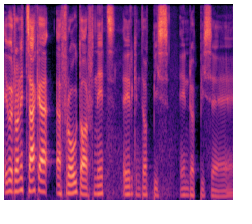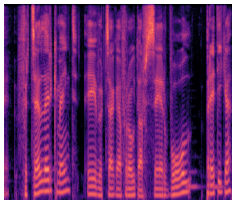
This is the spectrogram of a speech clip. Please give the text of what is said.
ich würde auch nicht sagen, eine Frau darf nicht irgendetwas, irgendetwas äh, erzählen Gemeinde. Ich würde sagen, eine Frau darf sehr wohl predigen.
